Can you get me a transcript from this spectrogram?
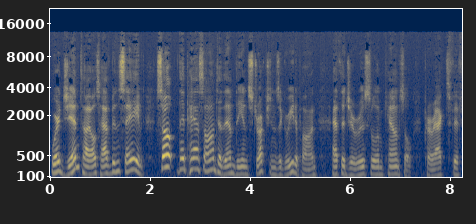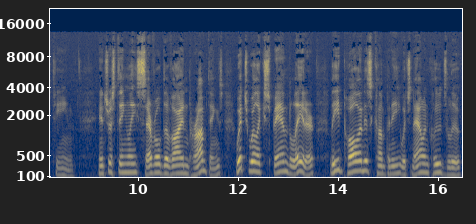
where Gentiles have been saved, so they pass on to them the instructions agreed upon at the Jerusalem Council, per Acts 15. Interestingly, several divine promptings, which will expand later, lead Paul and his company, which now includes Luke,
